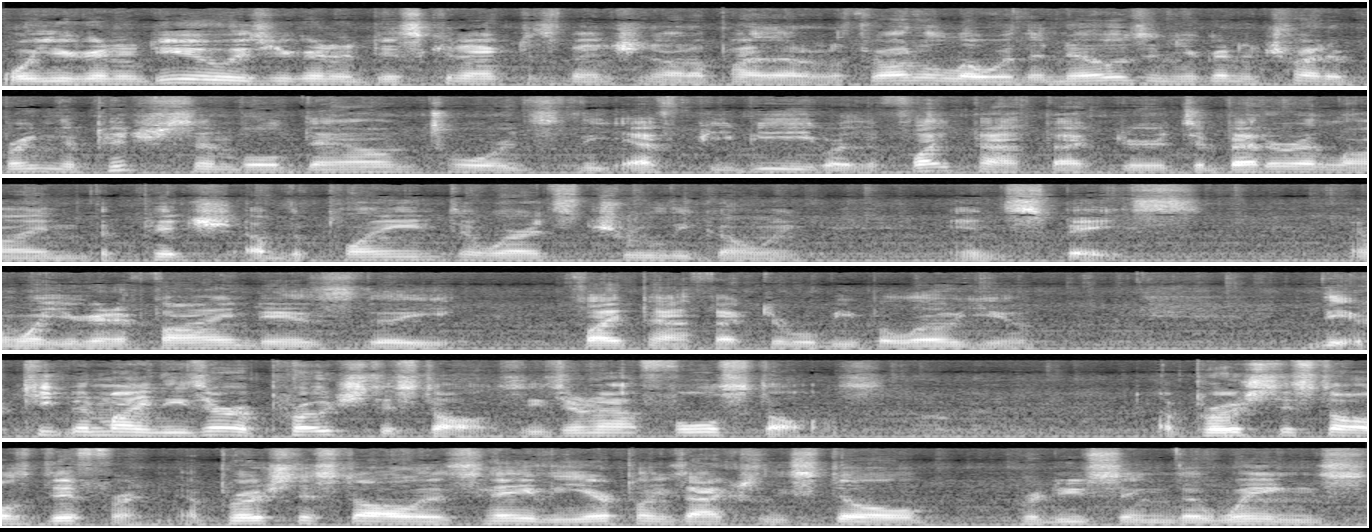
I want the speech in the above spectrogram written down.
what you're going to do is you're going to disconnect, as mentioned, autopilot auto throttle, lower the nose, and you're going to try to bring the pitch symbol down towards the FPV or the flight path vector to better align the pitch of the plane to where it's truly going in space. And what you're going to find is the flight path vector will be below you. Keep in mind, these are approach to stalls. These are not full stalls. Approach to stall is different. Approach to stall is, hey, the airplane's actually still producing the wings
